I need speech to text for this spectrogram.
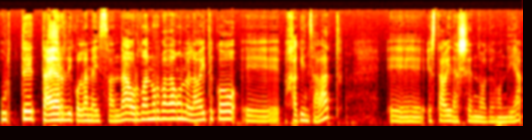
urte eta erdiko lana izan da, orduan hor badago nola baiteko e, jakintza bat, e, ez da sendoak egon dia,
